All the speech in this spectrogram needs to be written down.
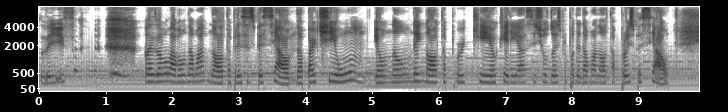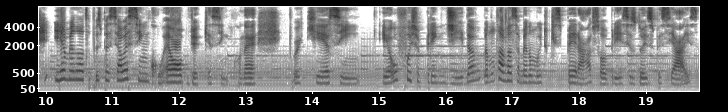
fazer isso. Mas vamos lá, vamos dar uma nota para esse especial. Na parte 1, eu não dei nota porque eu queria assistir os dois para poder dar uma nota pro especial. E a minha nota pro especial é 5. É óbvio que é 5, né? Porque assim, eu fui surpreendida. Eu não tava sabendo muito o que esperar sobre esses dois especiais,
